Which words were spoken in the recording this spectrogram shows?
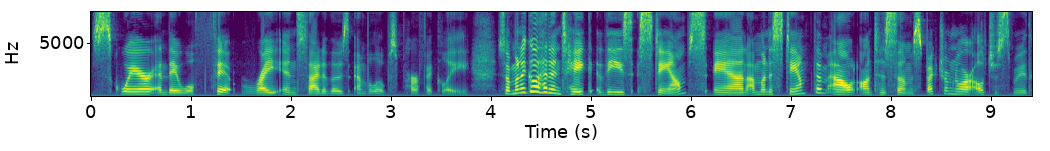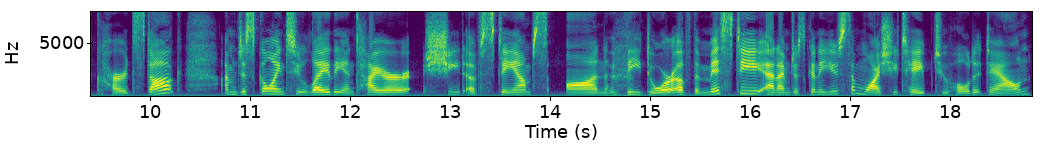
square, and they will fit right inside of those envelopes perfectly. So I'm going to go ahead and take these stamps and I'm going to stamp them out onto some Spectrum Noir Ultra Smooth cardstock. I'm just going to lay the entire sheet of stamps on the door of the MISTI and I'm just going to use some washi tape to hold it down.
